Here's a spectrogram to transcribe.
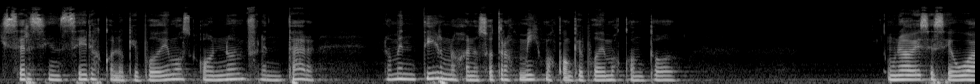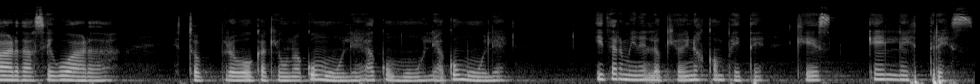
y ser sinceros con lo que podemos o no enfrentar, no mentirnos a nosotros mismos con que podemos con todo. Una vez se guarda, se guarda. Esto provoca que uno acumule, acumule, acumule y termine en lo que hoy nos compete, que es el estrés.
